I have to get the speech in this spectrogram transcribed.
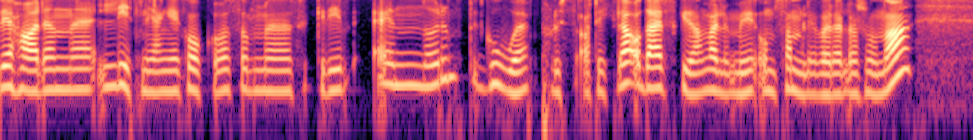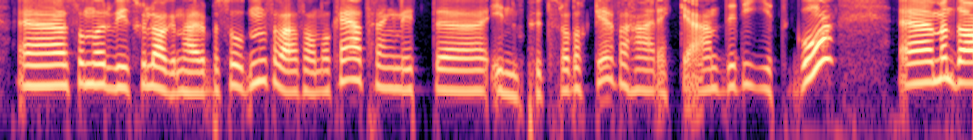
vi har en liten gjeng i KK som skriver enormt gode plussartikler, og der skriver han veldig mye om samliv og relasjoner. Eh, så når vi skulle lage denne episoden, så var jeg sånn OK, jeg trenger litt eh, input fra dere, for her er ikke jeg dritgod. Eh, men da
